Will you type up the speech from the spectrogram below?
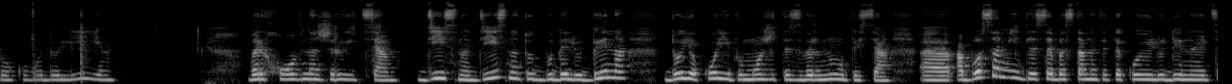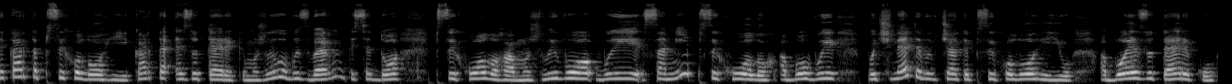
року. Водолії. Верховна жриця. Дійсно, дійсно, тут буде людина, до якої ви можете звернутися. Е, Або самі для себе станете такою людиною. Це карта психології, карта езотерики. Можливо, ви звернетеся до психолога, можливо, ви самі психолог, або ви почнете вивчати психологію, або езотерику,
